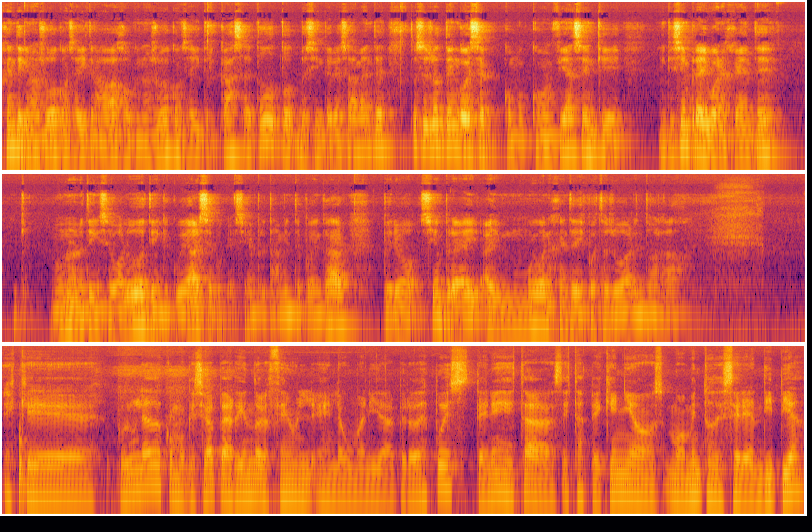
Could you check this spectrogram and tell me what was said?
gente que nos ayudó a conseguir trabajo, que nos ayudó a conseguir casa, todo, todo desinteresadamente. Entonces yo tengo esa como confianza en que en que siempre hay buena gente, uno no tiene que ser boludo, tiene que cuidarse porque siempre también te pueden caer, pero siempre hay, hay muy buena gente dispuesta a ayudar en todos lados. Es que, por un lado, como que se va perdiendo la fe en, la humanidad, pero después tenés estas, estos pequeños momentos de serendipia,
